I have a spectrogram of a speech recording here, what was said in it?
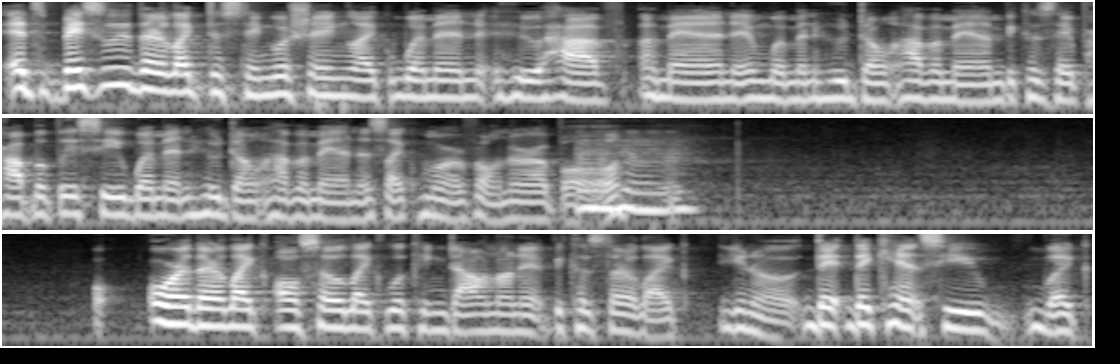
It's basically they're like distinguishing like women who have a man and women who don't have a man because they probably see women who don't have a man as like more vulnerable. Mm-hmm. Or they're like also like looking down on it because they're like, you know, they, they can't see like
